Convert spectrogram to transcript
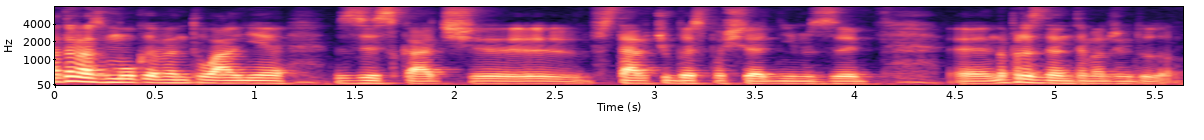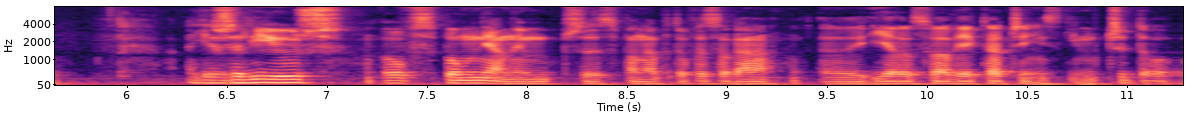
natomiast mógł ewentualnie zyskać y, w starciu bezpośrednim z y, no, prezydentem Andrzejem Dudą. A jeżeli już o wspomnianym przez pana profesora y, Jarosławie Kaczyńskim, czy to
